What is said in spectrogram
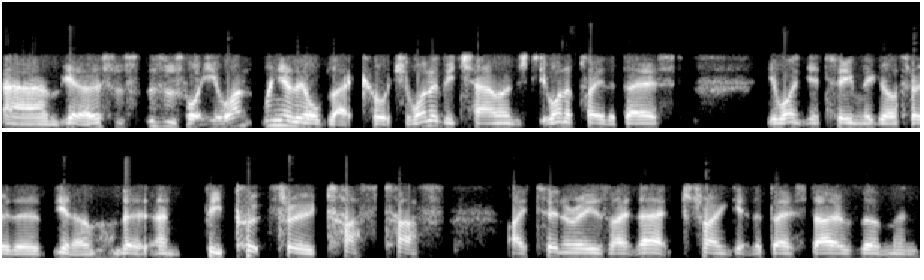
Um, you know, this is this is what you want when you're the All Black coach. You want to be challenged. You want to play the best you want your team to go through the, you know, the, and be put through tough, tough itineraries like that to try and get the best out of them. And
